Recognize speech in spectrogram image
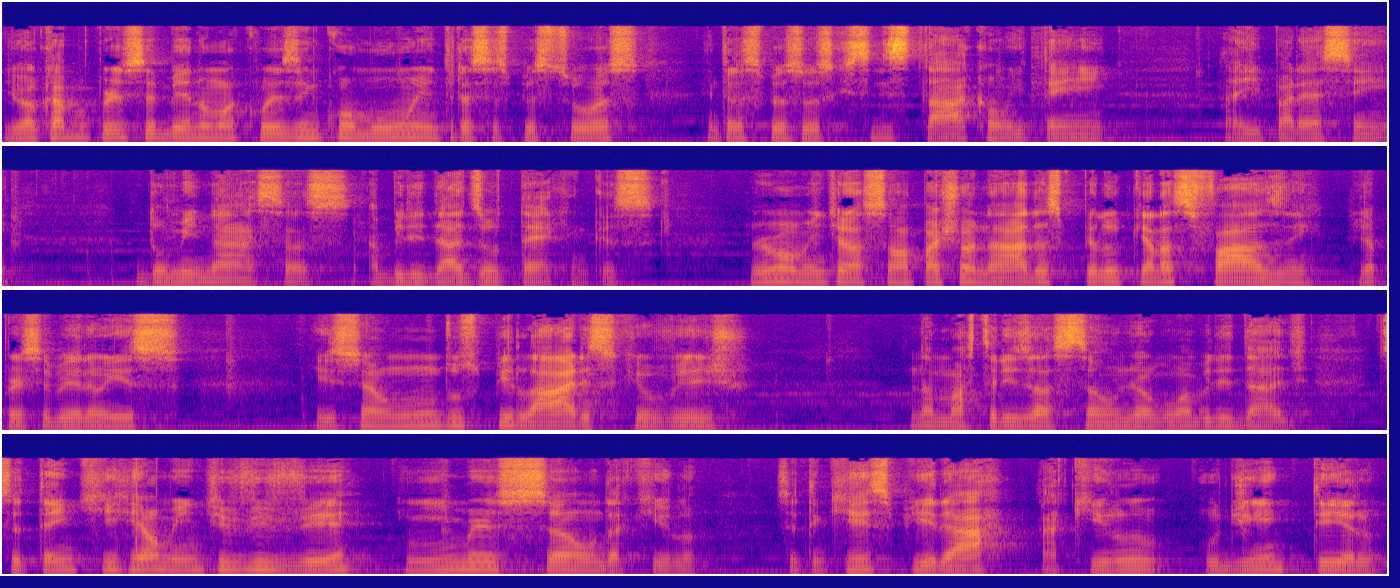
Eu acabo percebendo uma coisa em comum entre essas pessoas, entre as pessoas que se destacam e têm aí parecem dominar essas habilidades ou técnicas. Normalmente elas são apaixonadas pelo que elas fazem. Já perceberam isso? Isso é um dos pilares que eu vejo na masterização de alguma habilidade. Você tem que realmente viver em imersão daquilo. Você tem que respirar aquilo o dia inteiro.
